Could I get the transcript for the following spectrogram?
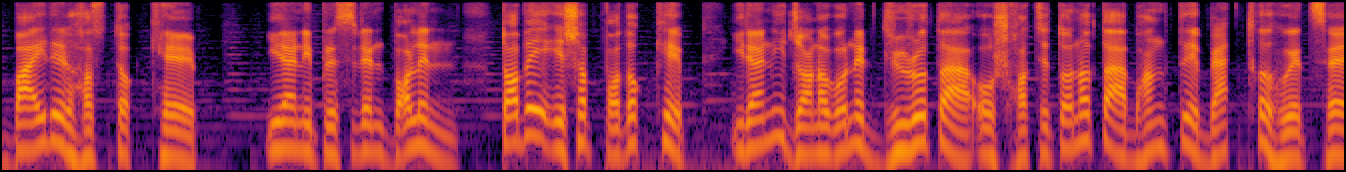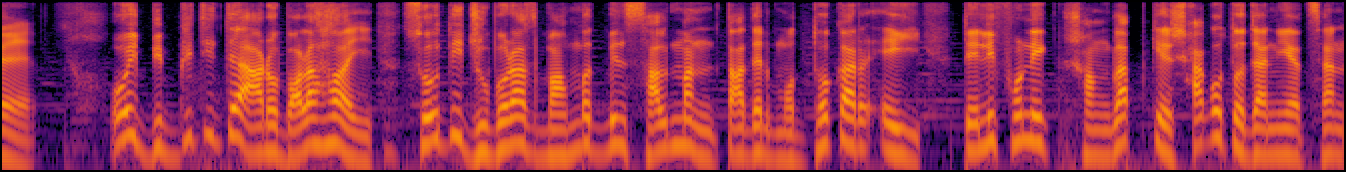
বাইরের হস্তক্ষেপ। ইরানি প্রেসিডেন্ট বলেন, তবে এসব পদক্ষেপ ইরানি জনগণের দৃঢ়তা ও সচেতনতা ভাঙতে ব্যর্থ হয়েছে। ওই বিবৃতিতে আরও বলা হয়, সৌদি যুবরাজ মোহাম্মদ বিন সালমান তাদের মধ্যকার এই টেলিফোনিক সংলাপকে স্বাগত জানিয়েছেন।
